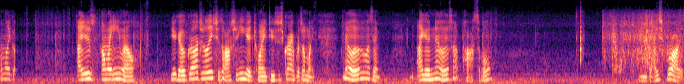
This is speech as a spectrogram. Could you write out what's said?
I'm like, I just, on my email, you go, congratulations, Austin, you hit 22 subscribers. I'm like, no, it wasn't. I go, no, it's not possible. You guys brought it.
